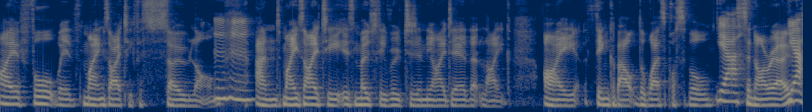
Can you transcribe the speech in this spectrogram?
I've fought with my anxiety for so long, Mm-hmm. and my anxiety is mostly rooted in the idea that like I think about the worst possible Yeah. scenario. Yeah.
